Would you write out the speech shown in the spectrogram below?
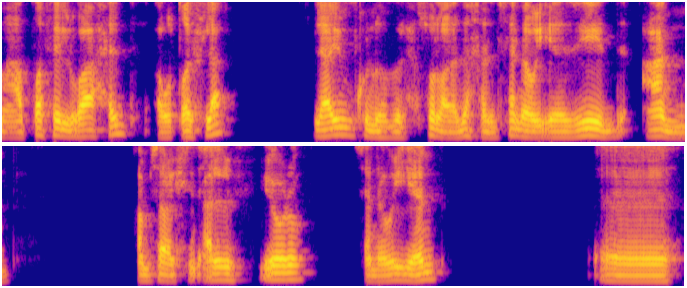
مع طفل واحد أو طفلة لا يمكنهم الحصول على دخل سنوي يزيد عن خمسة وعشرين ألف يورو سنويًا. آه،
